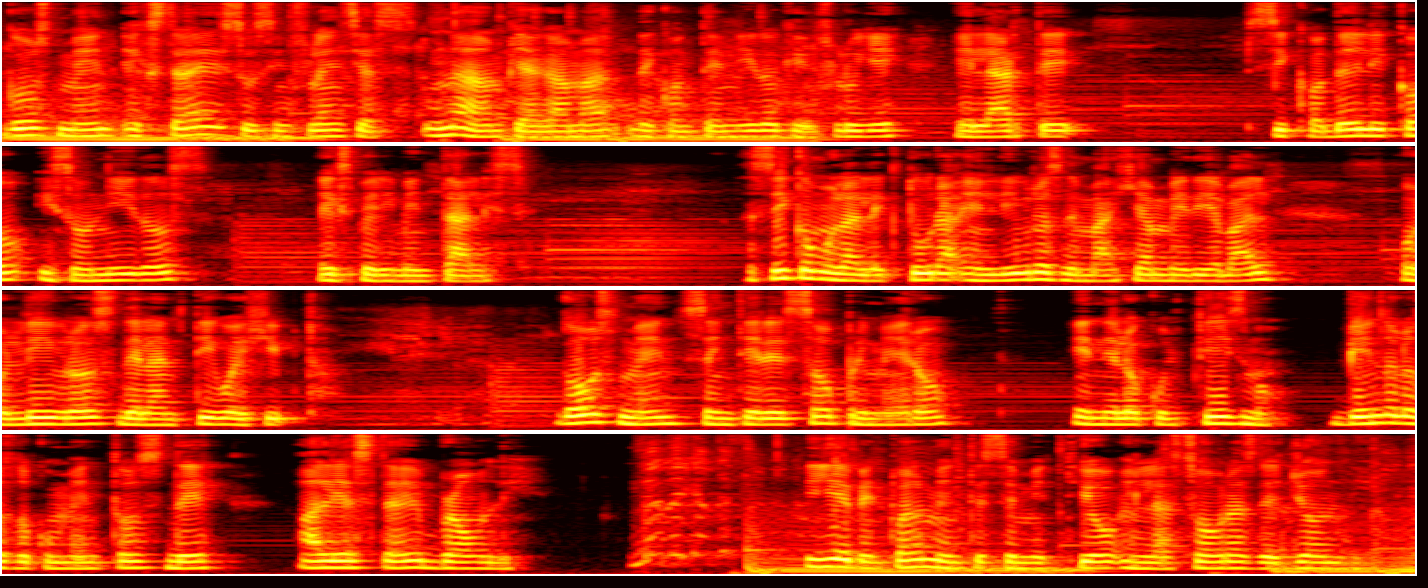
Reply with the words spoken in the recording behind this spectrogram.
Ghostman extrae sus influencias, una amplia gama de contenido que influye el arte psicodélico y sonidos experimentales, así como la lectura en libros de magia medieval o libros del antiguo Egipto. Ghostman se interesó primero en el ocultismo, viendo los documentos de Alistair Brownlee, y eventualmente se metió en las obras de John Dee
